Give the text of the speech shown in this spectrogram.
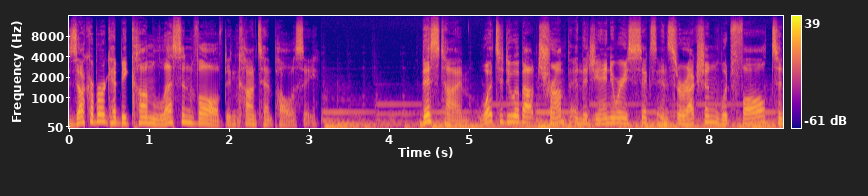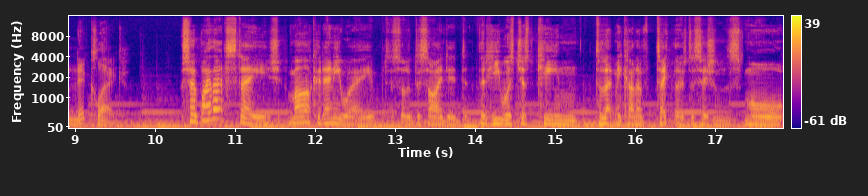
Zuckerberg had become less involved in content policy. This time, what to do about Trump and the January 6th insurrection would fall to Nick Clegg. So by that stage, Mark had anyway sort of decided that he was just keen to let me kind of take those decisions more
